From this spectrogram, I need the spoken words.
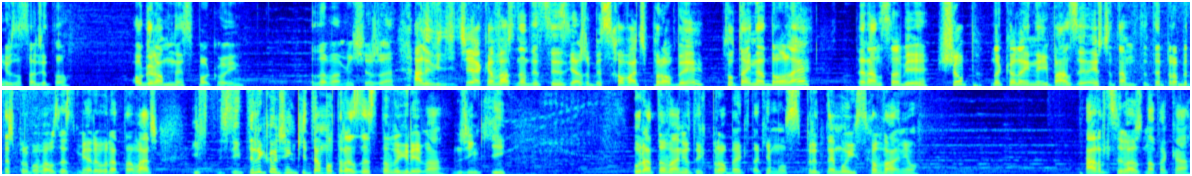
I w zasadzie to ogromny spokój. Podoba mi się, że... Ale widzicie, jaka ważna decyzja, żeby schować proby tutaj na dole, Teran sobie siup do kolejnej bazy, jeszcze tam te, te proby też próbował ze w miarę uratować i, w, i tylko dzięki temu teraz Zest to wygrywa. Dzięki uratowaniu tych probek, takiemu sprytnemu ich schowaniu. Arcyważna taka,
